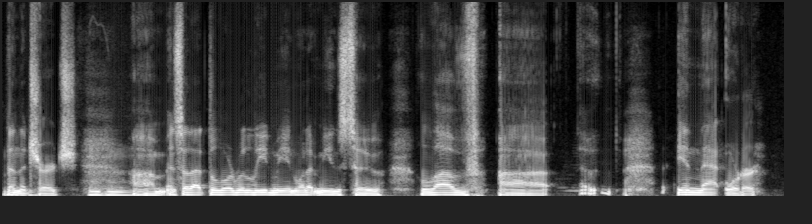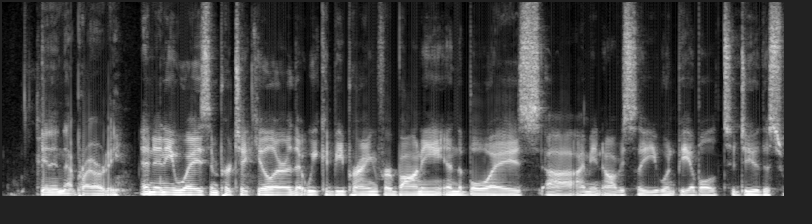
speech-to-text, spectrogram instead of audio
then the church. Mm-hmm. Um, and so that the Lord would lead me in what it means to love uh, in that order and in that priority. And any ways in particular that we could be praying for Bonnie and the boys? Uh, I mean, obviously, you wouldn't be able to do this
